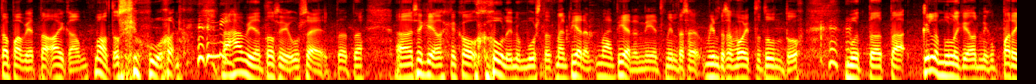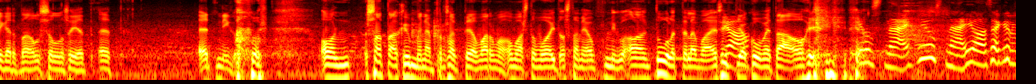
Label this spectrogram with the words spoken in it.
tapa viettää aikaa, mutta mä oon tosi huono. Mä häviän tosi usein. Tota, ää, sekin on ehkä kou- koulinut musta, että mä en tiedä, mä en tiedä niin, että miltä se, miltä se voitto tuntuu. Mutta tota, kyllä mullakin on niinku pari kertaa ollut sellaisia, että, että että niinku, on 110 prosenttia varma omasta voitostani ja niinku alan tuulettelemaan ja sitten joku vetää ohi. Just näin, just näin. Joo, se kyllä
